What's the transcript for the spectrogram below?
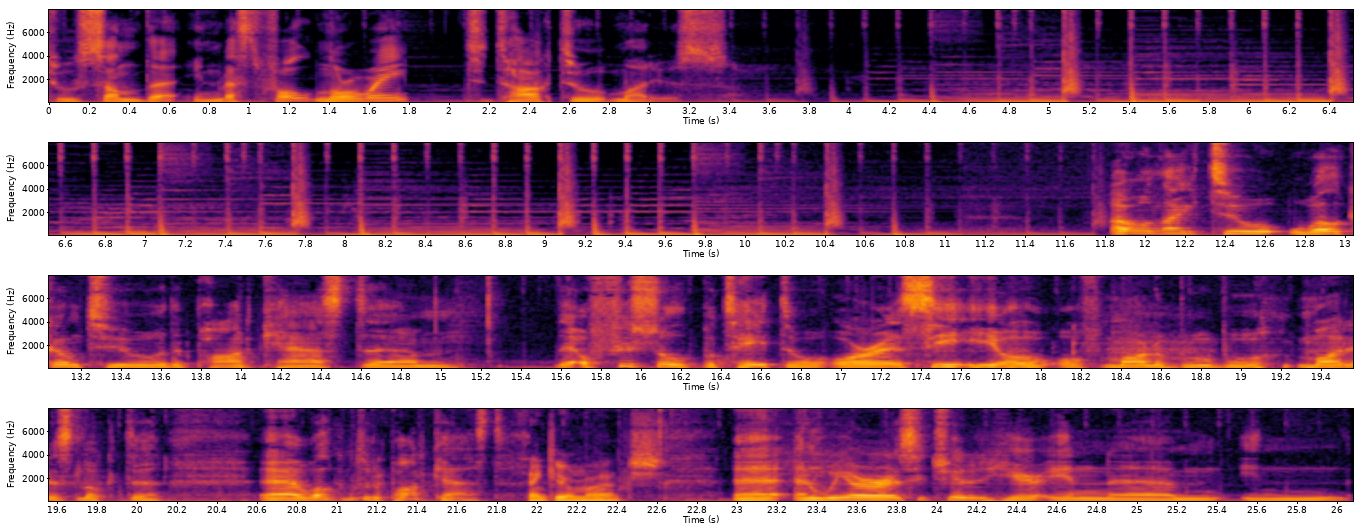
to Sande in Vestfold, Norway, to talk to Marius. I would like to welcome to the podcast um, the official potato or CEO of Marlobobo, Marius Loktu. Uh, welcome to the podcast. Thank you very much. Uh, and we are situated here in um, in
